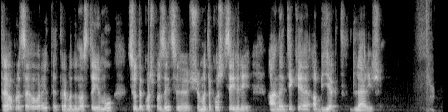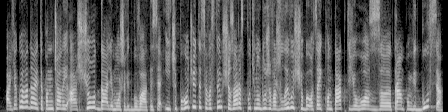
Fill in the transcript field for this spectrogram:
Треба про це говорити. Треба доносити йому цю також позицію, що ми також в цій грі, а не тільки об'єкт для рішень. А як ви гадаєте, пане Чалий, а що далі може відбуватися? І чи погоджуєтеся ви з тим, що зараз Путіну дуже важливо, щоб оцей контакт його з Трампом відбувся?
